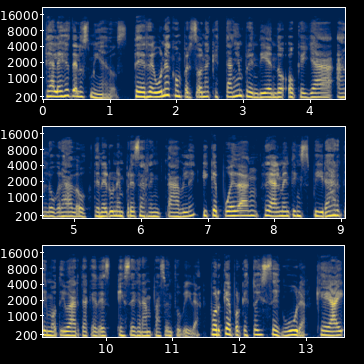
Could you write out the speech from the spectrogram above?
te alejes de los miedos, te reúnas con personas que están emprendiendo o que ya han logrado tener una empresa rentable y que puedan realmente inspirarte y motivarte a que des ese gran paso en tu vida. ¿Por qué? Porque estoy segura que hay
